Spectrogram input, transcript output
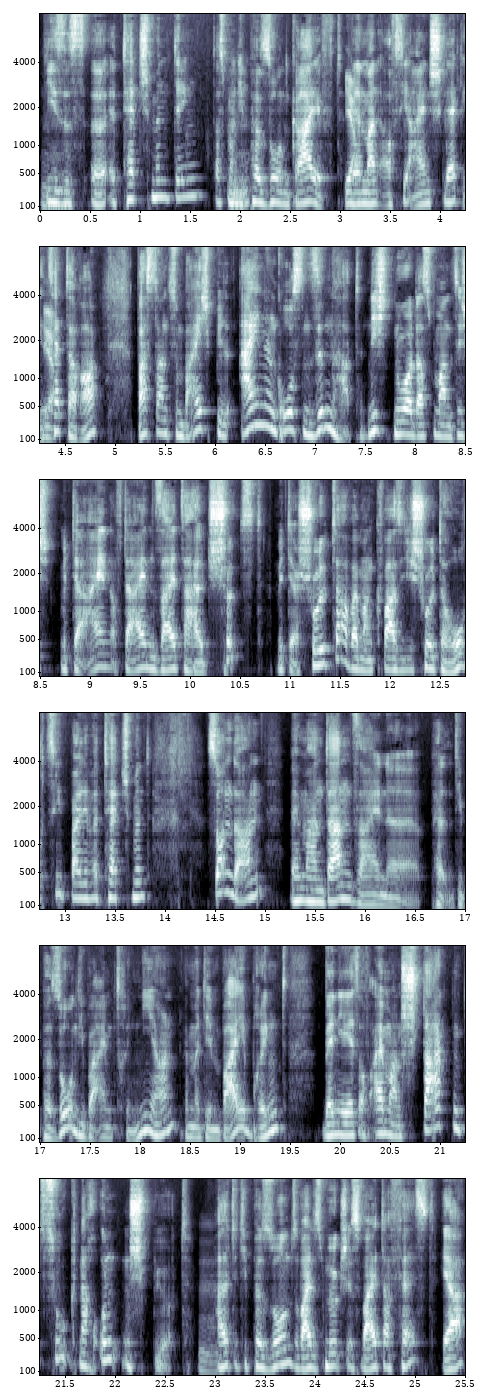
mhm. dieses äh, Attachment-Ding, dass man mhm. die Person greift, ja. wenn man auf sie einschlägt, etc. Ja. Was dann zum Beispiel einen großen Sinn hat. Nicht nur, dass man sich mit der einen, auf der einen Seite halt schützt mit der Schulter, weil man quasi die Schulter hochzieht bei dem Attachment, sondern wenn man dann seine, die Person, die bei einem trainieren, wenn man dem beibringt, wenn ihr jetzt auf einmal einen starken Zug nach unten spürt, mhm. haltet die Person, soweit es möglich ist, weiter fest, ja,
